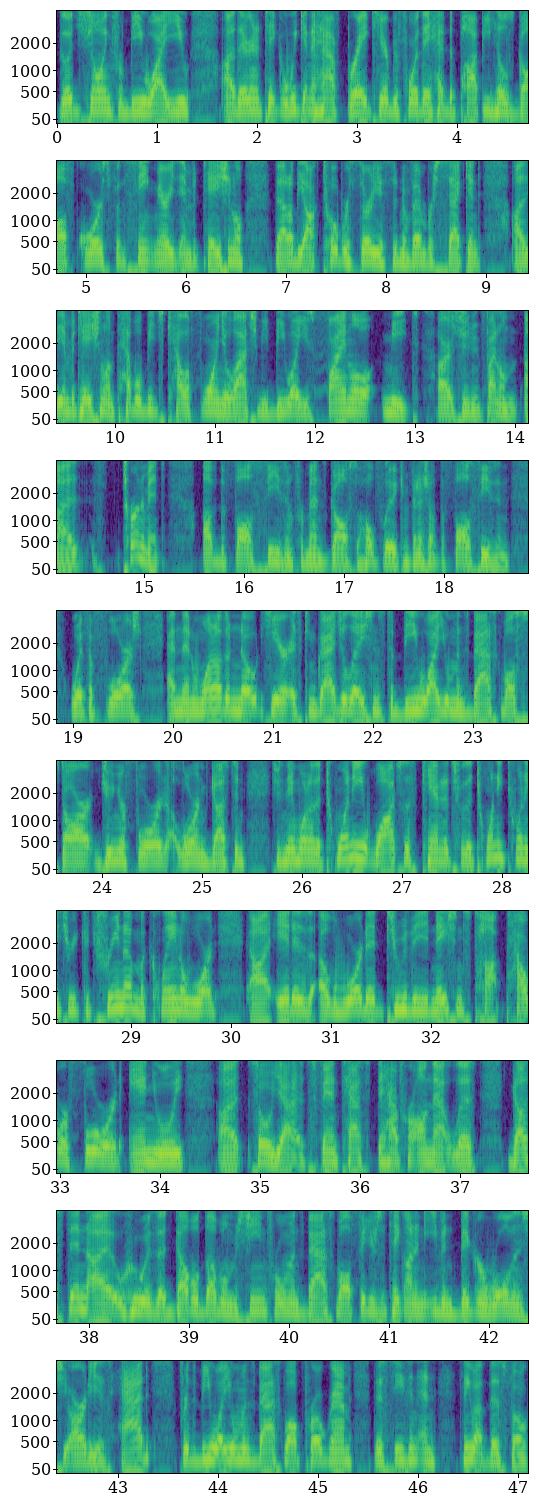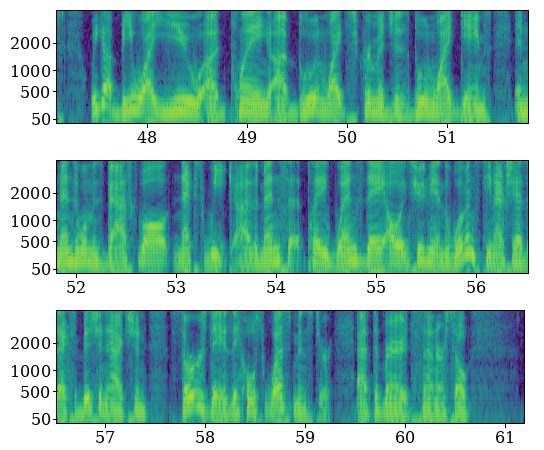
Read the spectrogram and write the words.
Good showing for BYU. Uh, they're going to take a week and a half break here before they head to Poppy Hills Golf Course for the St. Mary's Invitational. That'll be October 30th to November 2nd. Uh, the Invitational in Pebble Beach, California will actually be BYU's final meet, or excuse me, final uh, tournament of the fall season for men's golf. So hopefully they can finish off the fall season with a flourish. And then one other note here is congratulations to BYU women's basketball star, junior forward Lauren Gustin. She's named one of the 20 watchlist candidates for the 2023 Katrina McClain Award. Uh, it is awarded to the nation's top power forward annually. Uh, so yeah, it's fantastic to have her on that list. Gustin, uh, who is a double double machine for women's basketball, figures to take on an even bigger role than she already has had for the BYU women's basketball basketball program this season. And think about this, folks. We got BYU uh, playing uh, blue and white scrimmages, blue and white games in men's and women's basketball next week. Uh, the men's play Wednesday. Oh, excuse me. And the women's team actually has exhibition action Thursday as they host Westminster at the Marriott Center. So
